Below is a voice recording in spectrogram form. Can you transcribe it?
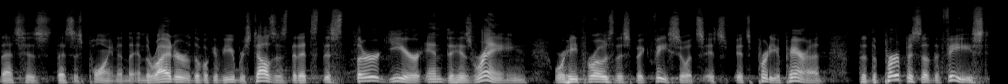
That's his, that's his point. And the, and the writer of the book of Hebrews tells us that it's this third year into his reign where he throws this big feast. So it's, it's, it's pretty apparent that the purpose of the feast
